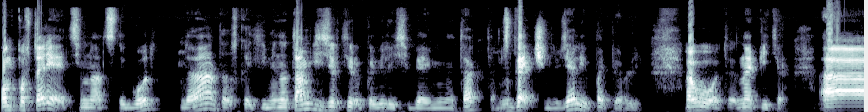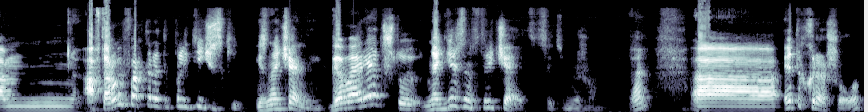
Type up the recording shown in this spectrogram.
Он повторяет 17-й год, да, так сказать, именно там дезертиры повели себя именно так, там с Гатчины взяли и поперли, вот, на Питер. А, а второй фактор это политический, изначальный. Говорят, что Надежда встречается с этими женами. Да? А, это хорошо.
